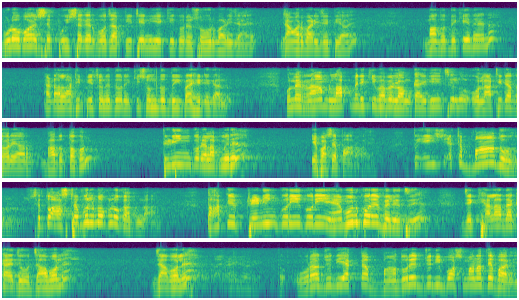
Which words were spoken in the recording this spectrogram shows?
বুড়ো বয়সে পুঁইশাকের বোঝা পিঠে নিয়ে কি করে শহুর বাড়ি যায়, জামার বাড়ি যেতে হয়, বাঁদর দেখিয়ে দেয় না? একটা লাঠি পেছনে ধরে কি সুন্দর দুই পা হেঁটে গেল। বলে রাম লাভ মেরে কীভাবে লঙ্কায় গিয়েছিল? ও লাঠিটা ধরে আর ভাদর তখন তিড়িং করে লাভ মেরে এপাশে পার হয়। তো এই একটা বাঁদর, সে তো আষ্টাফুল মকলকাত না। তাকে ট্রেনিং করিয়ে করিয়ে এমন করে ফেলেছে যে খেলা দেখায় যে ও যা বলে যা বলে। তো ওরা যদি একটা বাঁদরের যদি বস মানাতে পারে,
